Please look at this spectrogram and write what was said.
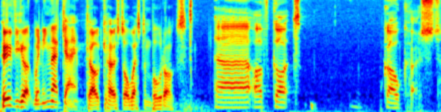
Who have you got winning that game, Gold Coast or Western Bulldogs? Uh, I've got Gold Coast.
